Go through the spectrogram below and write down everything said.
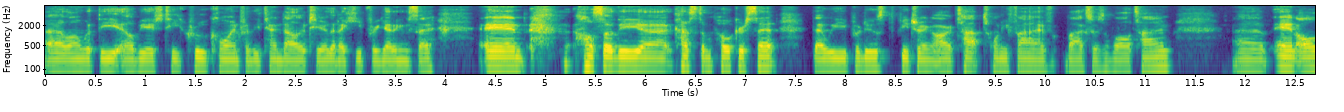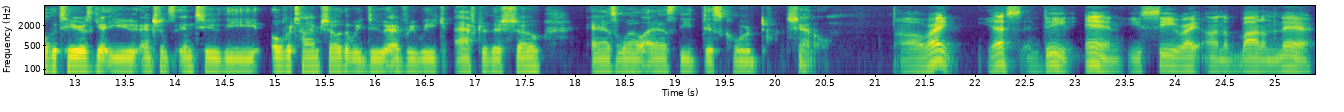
uh, along with the LBHT crew coin for the $10 tier that I keep forgetting to say. And also the uh, custom poker set that we produced featuring our top 25 boxers of all time. Uh, and all the tiers get you entrance into the overtime show that we do every week after this show. as well as the Discord channel. All right. Yes, indeed. And you see right on the bottom there,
